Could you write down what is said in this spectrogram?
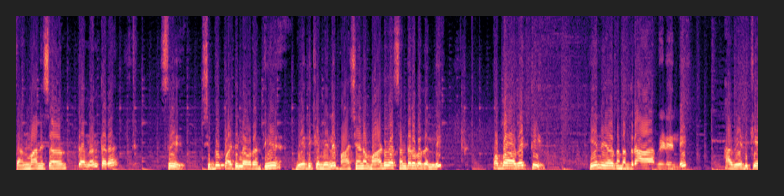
ಸನ್ಮಾನಿಸಿದ ನಂತರ ಶ್ರೀ ಸಿದ್ದು ಪಾಟೀಲ್ ಅವರಂತೆಯೇ ವೇದಿಕೆ ಮೇಲೆ ಭಾಷಣ ಮಾಡುವ ಸಂದರ್ಭದಲ್ಲಿ ಒಬ್ಬ ವ್ಯಕ್ತಿ ಏನು ಹೇಳಿದನಂದ್ರೆ ಆ ವೇಳೆಯಲ್ಲಿ ಆ ವೇದಿಕೆ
